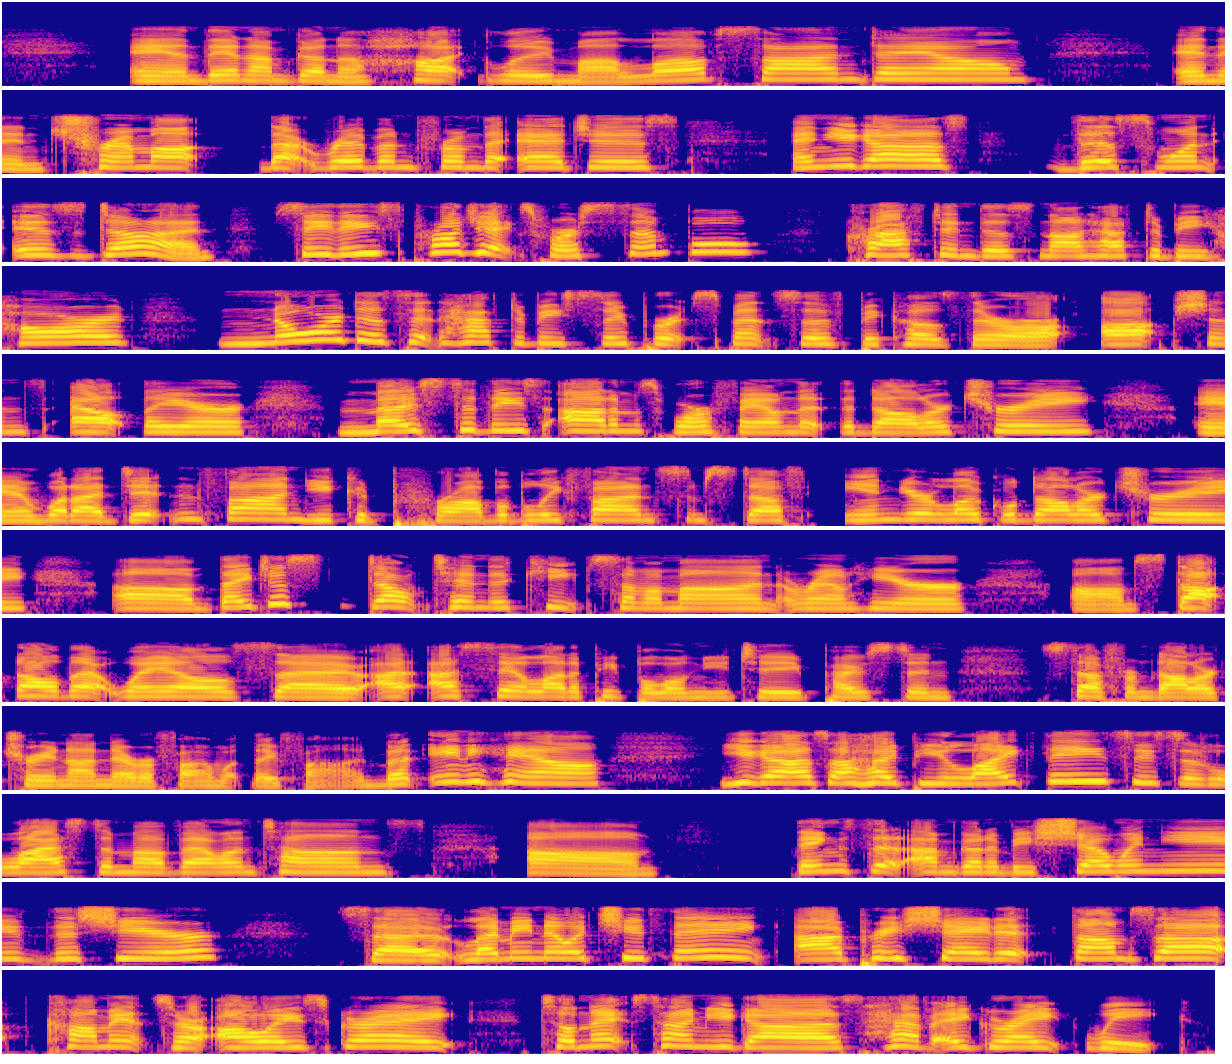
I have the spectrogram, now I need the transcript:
And then I'm going to hot glue my love sign down and then trim up that ribbon from the edges. And you guys, this one is done. See, these projects were simple. Crafting does not have to be hard, nor does it have to be super expensive because there are options out there. Most of these items were found at the Dollar Tree, and what I didn't find, you could probably find some stuff in your local Dollar Tree. Um, they just don't tend to keep some of mine around here um, stocked all that well. So I, I see a lot of people on YouTube posting stuff from Dollar Tree, and I never find what they find. But anyhow, you guys, I hope you like these. These are the last of my Valentine's um, things that I'm going to be showing you this year. So let me know what you think. I appreciate it. Thumbs up. Comments are always great. Till next time, you guys, have a great week.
